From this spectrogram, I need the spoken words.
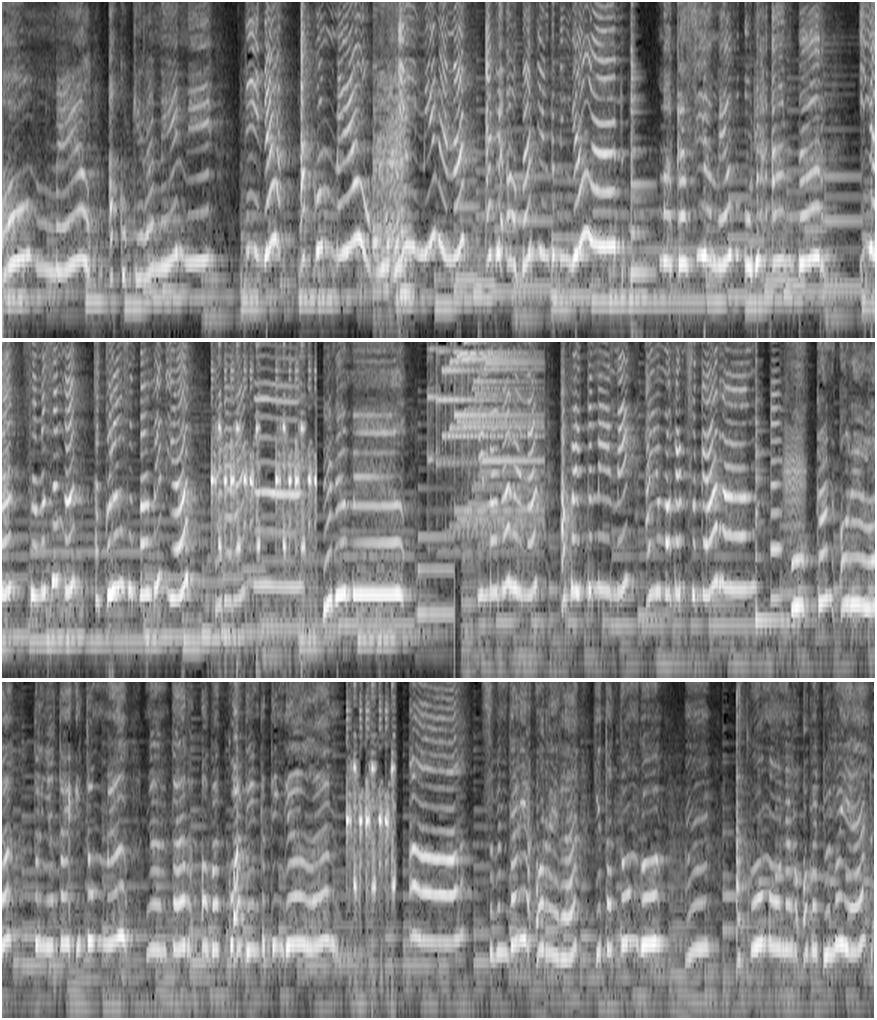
Oh, Mel, aku kira Nini. Tidak, aku Mel. Ini Rena, ada obat yang ketinggalan. Mel, udah antar. Iya, sama-sama. Aku langsung pamit ya. Dadah Mel. Gimana Rena? Apa itu Nini? Ayo makan sekarang. Bukan Orela, ternyata itu Mel ngantar obatku ada yang ketinggalan. Ah, sebentar ya Orela, kita tunggu. Hmm, aku mau naruh obat dulu ya.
